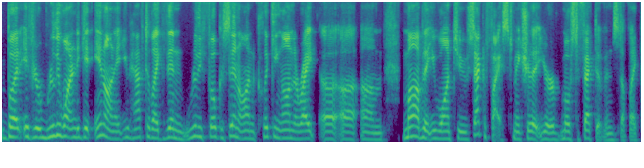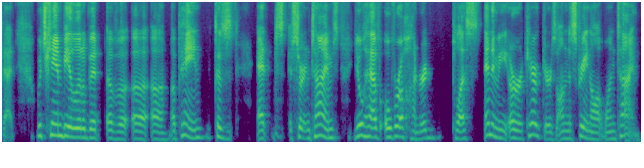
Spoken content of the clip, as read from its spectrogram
but if you're really wanting to get in on it you have to like then really focus in on clicking on the right uh, uh, um, mob that you want to sacrifice to make sure that you're most effective and stuff like that which can be a little bit of a, a, a pain because at certain times you'll have over a hundred plus enemy or characters on the screen all at one time.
